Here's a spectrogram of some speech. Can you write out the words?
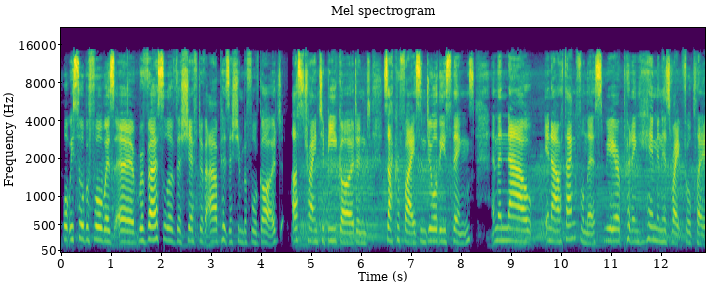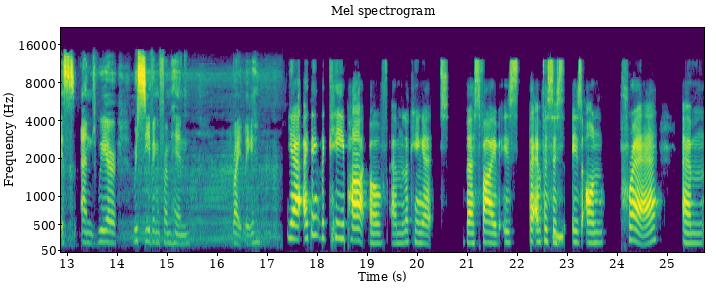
what we saw before was a reversal of the shift of our position before God, us trying to be God and sacrifice and do all these things. And then now, in our thankfulness, we are putting Him in His rightful place and we are receiving from Him rightly. Yeah, I think the key part of um, looking at verse 5 is the emphasis is on prayer um,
